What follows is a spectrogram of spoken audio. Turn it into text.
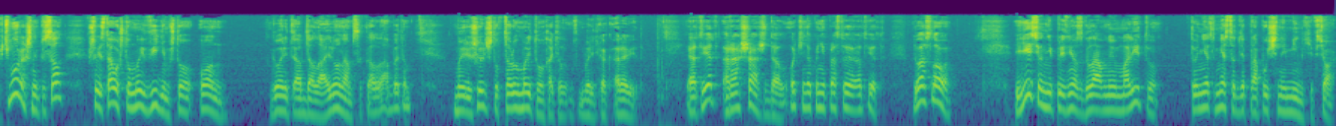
Почему Раш написал, что из того, что мы видим, что он говорит Абдалла, или он нам сказал об этом, мы решили, что вторую молитву он хотел говорить как Аравит. И ответ Раша ждал. Очень такой непростой ответ. Два слова. Если он не произнес главную молитву, то нет места для пропущенной минхи. Все.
